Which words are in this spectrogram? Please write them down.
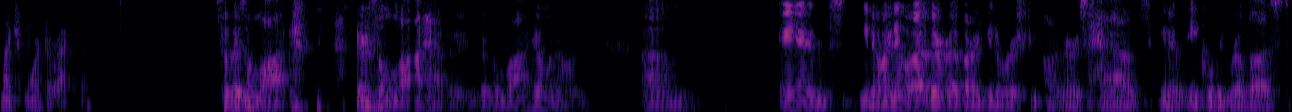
much more directly. So there's a lot, there's a lot happening. There's a lot going on. Um, and you know i know other of our university partners have you know equally robust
